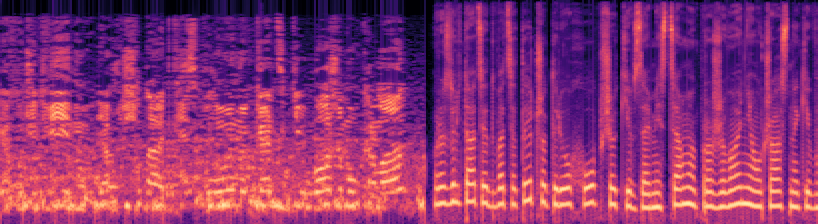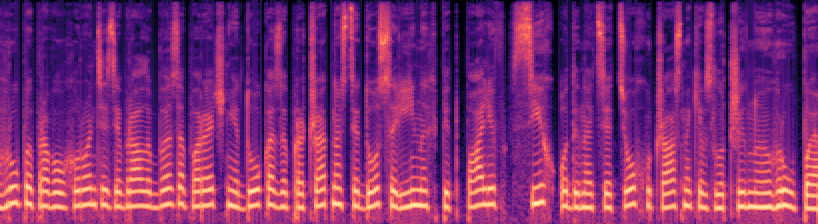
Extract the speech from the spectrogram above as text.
Я хочу дві, ну, я вже вважаю, дві з половиною кециків можемо в карман. В результаті 24 обшуків за місцями проживання учасників групи правоохоронці зібрали беззаперечні докази причетності до серійних підпалів всіх 11 учасників злочинної групи.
